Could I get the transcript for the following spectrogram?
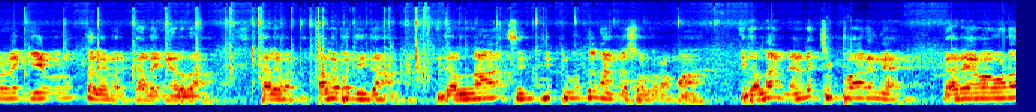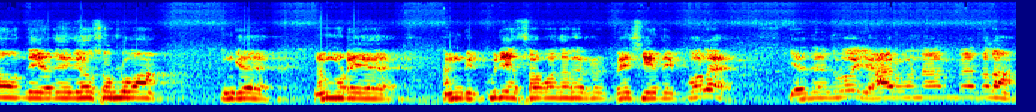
வழங்கியவரும் தலைவர் கலைஞர் தான். தலைவர் தளபதி தான். இதெல்லாம் செஞ்சுட்டு வந்து நாங்கள் சொல்கிறோம்மா இதெல்லாம் நினச்சி பாருங்க. வேற எவனோ வந்து எதை எதையோ சொல்லுவான். இங்கே நம்முடைய அன்பிற்குரிய சகோதரர்கள் பேசியதைப் போல எதெதுவோ யார் ஒன்றாலும் பேசலாம்.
